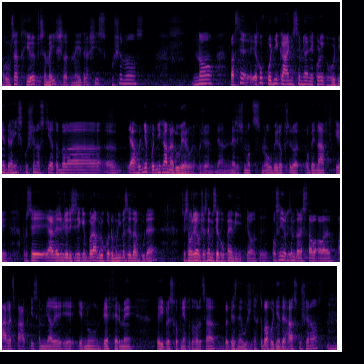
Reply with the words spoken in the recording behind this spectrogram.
Já budu třeba chvíli přemýšlet. Nejdražší zkušenost? No, vlastně jako v podnikání jsem měl několik hodně drahých zkušeností a to byla, eh, já hodně podnikám na důvěru, jakože já neřeším moc smlouvy dopředu, objednávky, prostě já věřím, že když si s někým podám ruku, domluvíme se, že tak bude, což samozřejmě občas nemusí jako úplně vít. Jo. Poslední roky se mi to nestalo, ale pár let zpátky jsem měl jednu, dvě firmy, které byly schopny jako toho docela blbě zneužít, tak to byla hodně drahá zkušenost. Mm-hmm.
